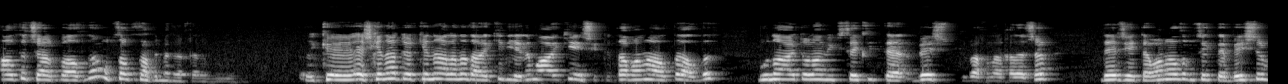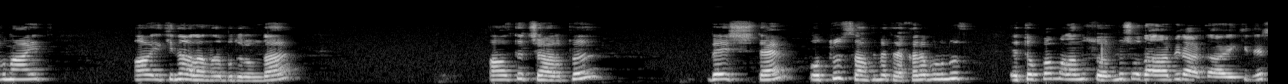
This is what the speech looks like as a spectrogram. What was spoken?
6 çarpı 6'dan 36 santimetre kare bulunur. Eşkenar dörtgenin alanı da 2 diyelim. A2 eşittir. Tabanı 6 aldık. Buna ait olan yükseklik de 5. Bakın arkadaşlar. DC'yi taban aldık. Yükseklik de 5'tir buna ait. A2'nin alanı bu durumda 6 çarpı 5'ten 30 santimetre kare bulunur. E, toplam alanı sormuş. O da A1 artı A2'dir.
